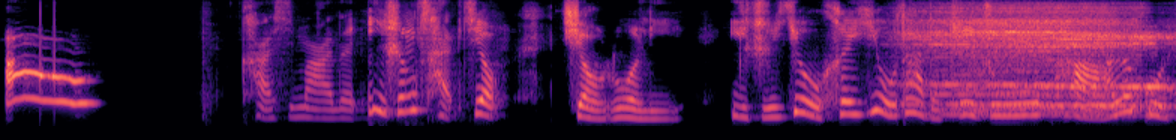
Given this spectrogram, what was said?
嗷！卡西妈的一声惨叫，角落里一只又黑又大的蜘蛛爬了过去。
